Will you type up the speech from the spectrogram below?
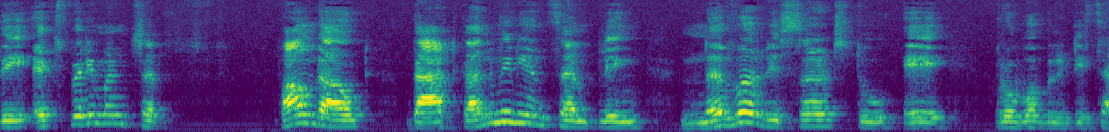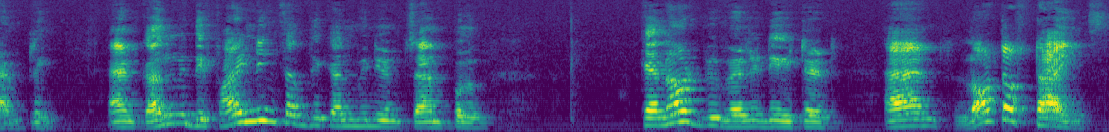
the experiments have found out that convenience sampling never resorts to a probability sampling. And the findings of the convenience sample cannot be validated and lot of times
